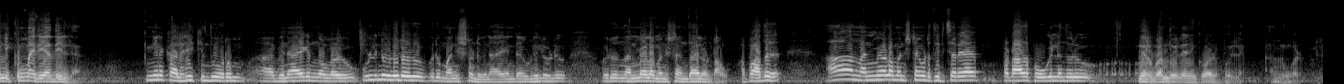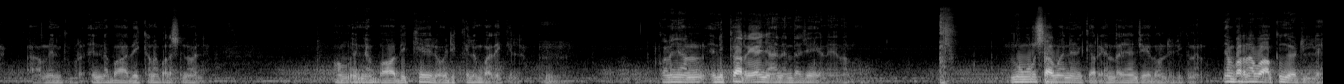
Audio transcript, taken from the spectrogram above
എനിക്കും മര്യാദയില്ല. ഇങ്ങനെ കലഹിക്കും തോറും വിനായകൻ എന്നുള്ള ഒരു ഉള്ളിനുള്ളിലൊരു ഒരു മനുഷ്യനുണ്ട് വിനായകന്റെ ഉള്ളിലൊരു ഒരു നന്മയുള്ള മനുഷ്യൻ എന്തായാലും ഉണ്ടാവും. അപ്പോൾ അത് ആ നന്മയുള്ള മനുഷ്യനെ കൂടെ തിരിച്ചറിയപ്പെടാതെ പോകില്ലെന്നൊരു നിർബന്ധമില്ല. എനിക്ക് കുഴപ്പമില്ല. അതൊന്നും കുഴപ്പമില്ല. അതൊന്നും എനിക്ക് എന്നെ ബാധിക്കണ പ്രശ്നമല്ല. ഒന്നും എന്നെ ബാധിക്കുകയില്ല ഒരിക്കലും ബാധിക്കില്ല. കാരണം ഞാൻ എനിക്കറിയാം ഞാൻ എന്താ ചെയ്യണേ എന്നുള്ളത്. നൂറ് ശതമാനം എനിക്കറിയാം എന്താ ഞാൻ ചെയ്തുകൊണ്ടിരിക്കുന്നത് ഞാൻ പറഞ്ഞ വാക്ക് കേട്ടില്ലേ?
